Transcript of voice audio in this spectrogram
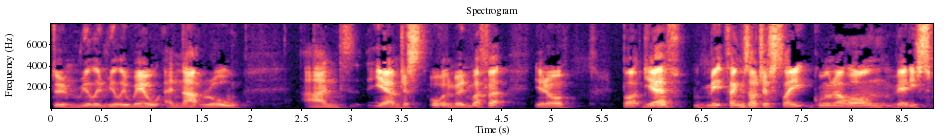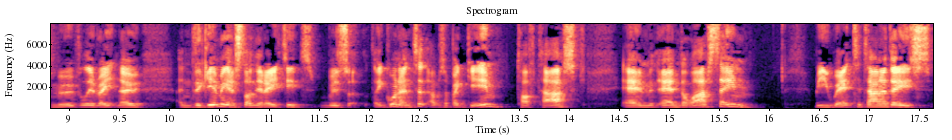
doing really, really well in that role. And yeah, I'm just over the moon with it, you know. But yeah, things are just like going along very smoothly right now. And the game against Dundee United was like going into it, that was a big game, tough task. Um, and the last time we went to Tannadice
